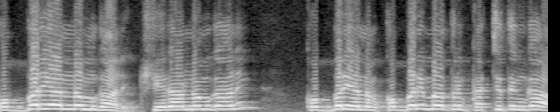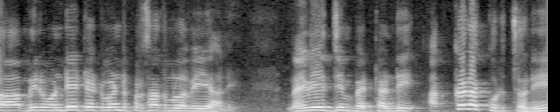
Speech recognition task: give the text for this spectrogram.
కొబ్బరి అన్నం కానీ క్షీరాన్నం కానీ కొబ్బరి అన్నం కొబ్బరి మాత్రం ఖచ్చితంగా మీరు వండేటటువంటి ప్రసాదంలో వేయాలి. నైవేద్యం పెట్టండి. అక్కడ కూర్చొని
